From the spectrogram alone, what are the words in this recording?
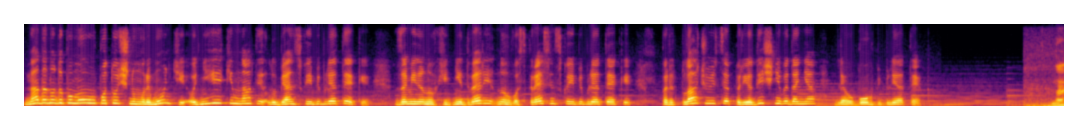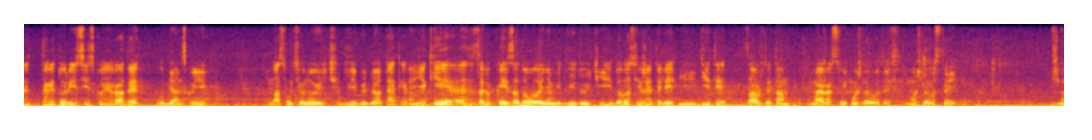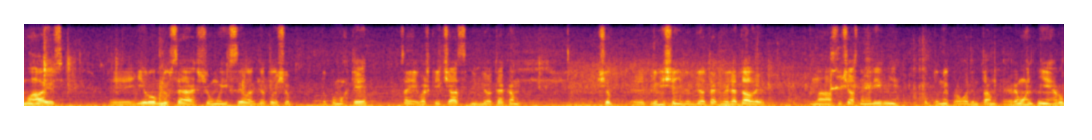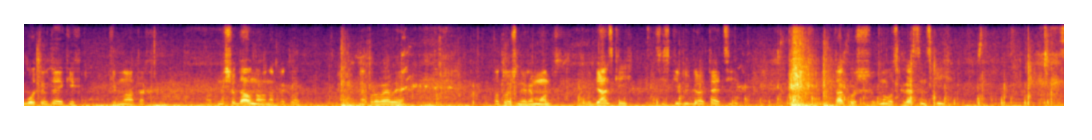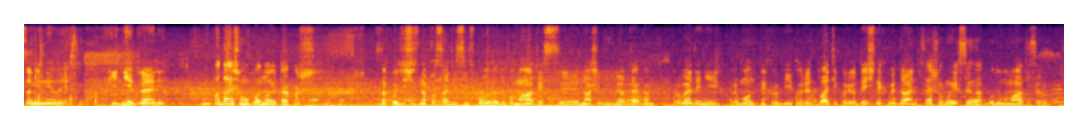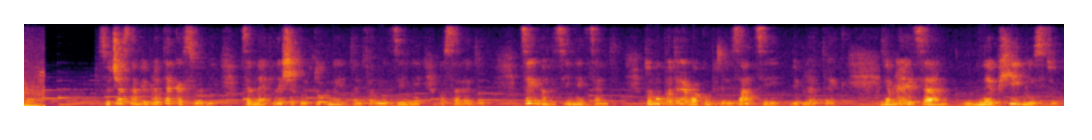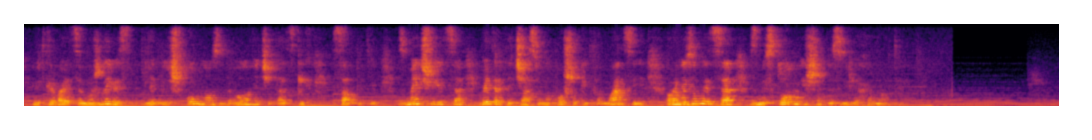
Надано допомогу в поточному ремонті однієї кімнати Лубянської бібліотеки, замінено вхідні двері Нововоскресенської бібліотеки, передплачуються періодичні видання для обох бібліотек. На території сільської ради Лубянської у нас функціонують дві бібліотеки, які залюбки і з задоволенням відвідують і дорослі жителі, і діти завжди там в межах своїх можливостей, намагаюсь і роблю все, що в моїх силах для того, щоб допомогти в цей важкий час бібліотекам, щоб е, приміщення бібліотек виглядали на сучасному рівні. Тобто ми проводимо там ремонтні роботи в деяких кімнатах. От нещодавно, наприклад, ми провели поточний ремонт в Лубянській сільській бібліотеці, також в Новоскресенській замінили вхідні двері. Ну, в подальшому планую також, знаходячись на посаді сільського голови, допомагати е, нашим бібліотекам в проведенні ремонтних робіт, передплаті періодичних видань. Все, що в моїх силах, буду намагатися робити. Сучасна бібліотека сьогодні це не лише культурний та інформаційний осередок, це інноваційний центр. Тому потреба комп'ютеризації бібліотек з'являється необхідністю і відкривається можливість для більш повного задоволення читацьких запитів. Зменшуються витрати часу на пошук інформації, організовується змістовніше дозвілля громади.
